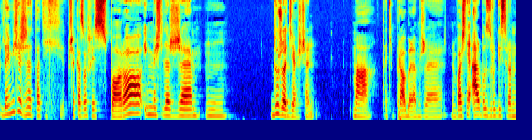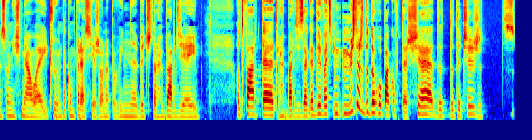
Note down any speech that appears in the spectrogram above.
Wydaje mi się, że takich przekazów jest sporo i myślę, że mm, dużo dziewczyn ma taki problem, że właśnie albo z drugiej strony są nieśmiałe i czują taką presję, że one powinny być trochę bardziej otwarte, trochę bardziej zagadywać. I myślę, że to do chłopaków też się do, dotyczy, że z,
